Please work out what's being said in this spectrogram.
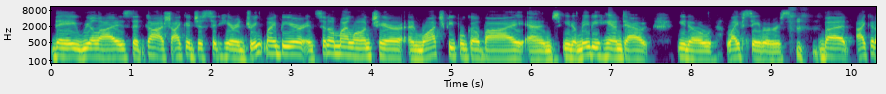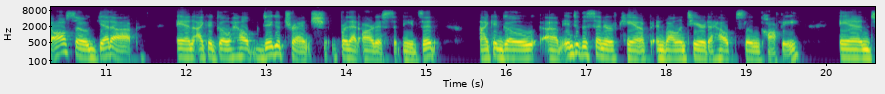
they realize that, gosh, I could just sit here and drink my beer and sit on my lawn chair and watch people go by and, you know, maybe hand out, you know, lifesavers. but I could also get up and I could go help dig a trench for that artist that needs it. I can go um, into the center of camp and volunteer to help sling coffee and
